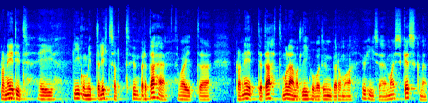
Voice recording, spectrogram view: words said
planeedid ei liigu mitte lihtsalt ümber tähe, vaid äh, planeet ja täht mõlemad liiguvad ümber oma ühise masskeskme.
